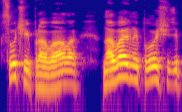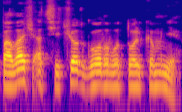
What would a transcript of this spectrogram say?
В случае провала на Вальной площади палач отсечет голову только мне.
